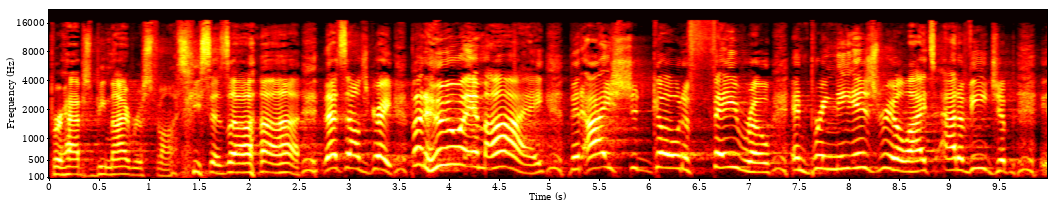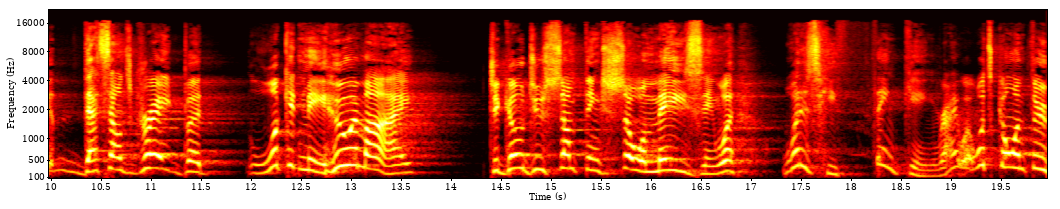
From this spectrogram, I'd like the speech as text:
perhaps be my response. He says, uh, That sounds great, but who am I that I should go to Pharaoh and bring the Israelites out of Egypt? That sounds great, but look at me. Who am I to go do something so amazing? What, what is he thinking, right? What's going through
